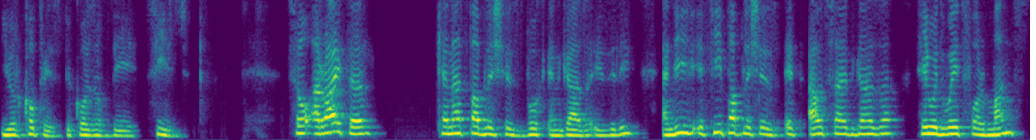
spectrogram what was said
your copies because of the siege. So a writer cannot publish his book in Gaza easily. And if he publishes it outside Gaza, he would wait for months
